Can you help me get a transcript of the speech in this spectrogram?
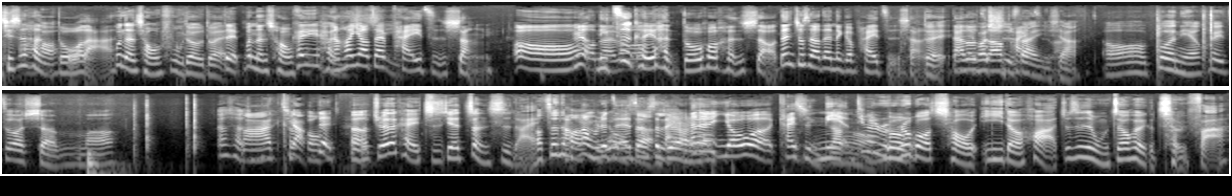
其实很多啦，不能重复，对不对？对，不能重复，可以很，然后要在拍子上哦没有，你字可以很多或很少，但就是要在那个拍子上。对大家都知道示范拍子嘛。一下。哦，过年会做什么？要小麻将对，我呃，觉得可以直接正式来哦，，真的吗？那我们就直接正式来，那就由我开始念。因为如如果丑一的话，就是我们最后会有一个惩罚，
